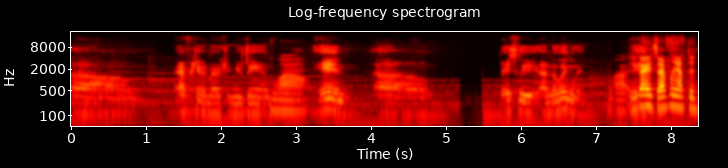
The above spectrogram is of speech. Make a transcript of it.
um, African American museum Wow. in um, basically uh, New England. Wow. You Yeah. guys definitely have to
